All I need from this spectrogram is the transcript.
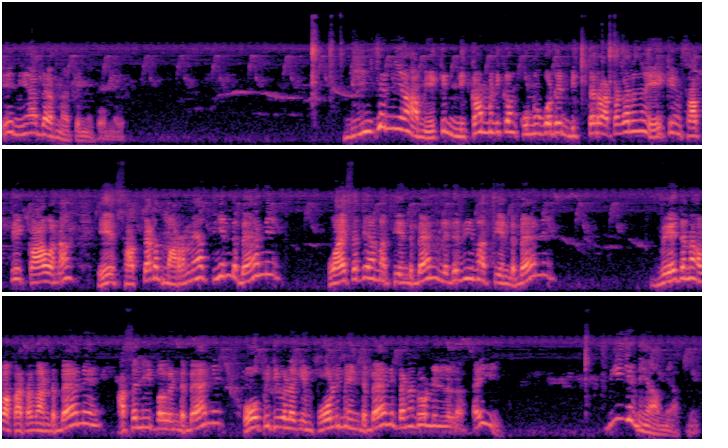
ඒ න්‍යාය ධර්මයක් වෙන්නේ කොහොමද? බීජ නියාමයකින් නිකම්ම නිකම් කුණු ගොඩෙන් පිටර අටගෙන ඒකෙන් සත්‍යය කාවනම් ඒ සත්‍යයට මරණයක් තියෙන්න බෑනේ. වයසට යamak තියෙන්න බෑනේ. ලෙඩවීමක් තියෙන්න බෑනේ. වේදනාවක් අත ගන්න බෑනේ. අසනීප වෙන්න බෑනේ. ඕපිටි වලකින් පොලිමෙන්ට බෑනේ පැනඩෝල් ඉල්ලලා. ඇයි? බීජ නියාමයක් නේ.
